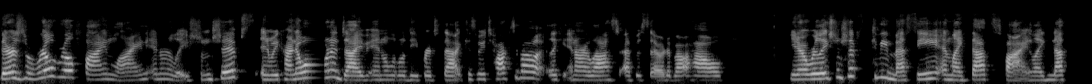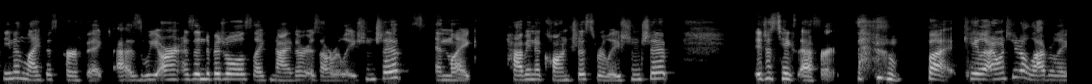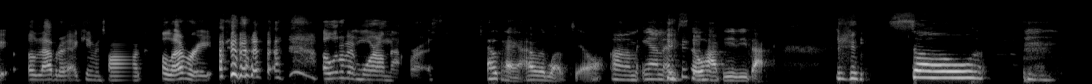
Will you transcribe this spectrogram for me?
there's a real real fine line in relationships and we kind of want to dive in a little deeper to that because we talked about like in our last episode about how you know relationships can be messy and like that's fine. Like nothing in life is perfect. As we aren't as individuals like neither is our relationships. And like having a conscious relationship it just takes effort. But kayla i want you to elaborate elaborate i can't even talk. Elaborate a little bit more on that for us. Okay i would love to. Um, and i'm so happy to be back. So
